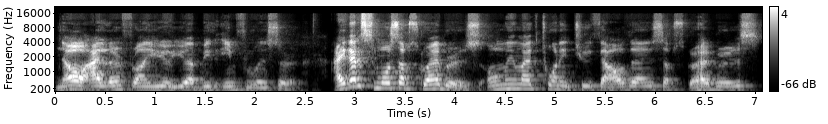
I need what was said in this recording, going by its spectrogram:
No, I learned from you. You're a big influencer. I got small subscribers, only like 22,000 subscribers.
